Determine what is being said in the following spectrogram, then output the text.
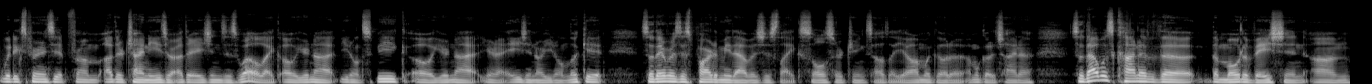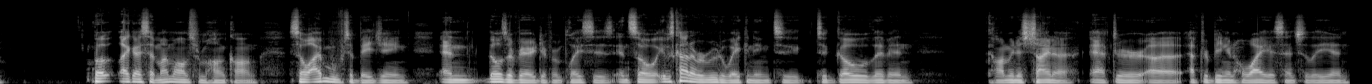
would experience it from other Chinese or other Asians as well. Like, oh, you're not, you don't speak. Oh, you're not, you're not Asian or you don't look it. So there was this part of me that was just like soul searching. So I was like, yo, I'm gonna go to, I'm gonna go to China. So that was kind of the, the motivation. Um, but like I said, my mom's from Hong Kong, so I moved to Beijing, and those are very different places. And so it was kind of a rude awakening to to go live in communist China after uh, after being in Hawaii essentially. And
